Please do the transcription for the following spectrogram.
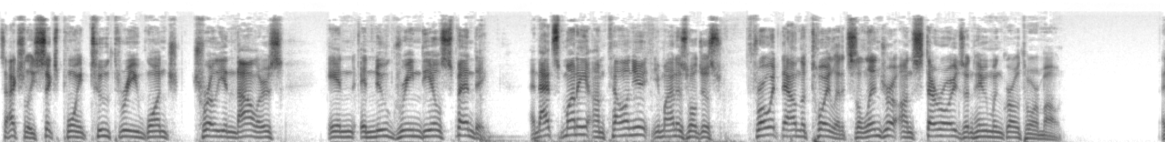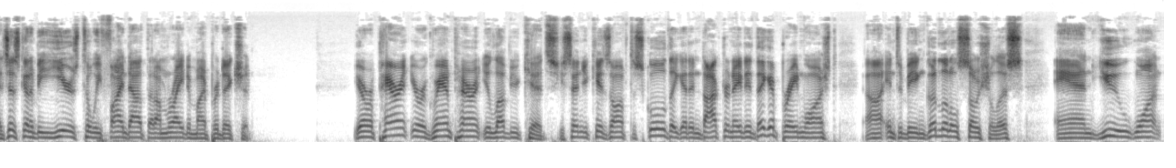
It's actually $6.231 trillion in, in new Green Deal spending. And that's money. I'm telling you, you might as well just throw it down the toilet. It's Solyndra on steroids and human growth hormone. It's just going to be years till we find out that I'm right in my prediction. You're a parent, you're a grandparent, you love your kids. You send your kids off to school, they get indoctrinated, they get brainwashed uh, into being good little socialists, and you want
